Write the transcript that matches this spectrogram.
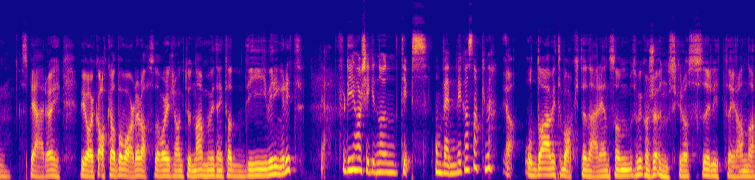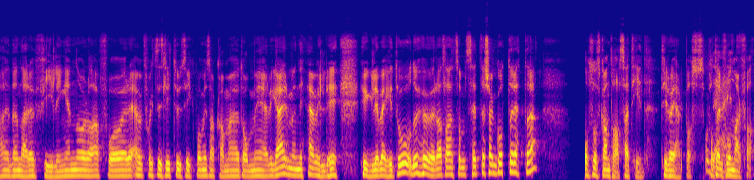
um, Spjærøy. Vi var ikke akkurat på Hvaler, da, så det var litt langt unna, men vi tenkte at de, vi ringer dit. Ja, For de har sikkert noen tips om hvem vi kan snakke med. Ja, og da er vi tilbake til der igjen som, som vi kanskje ønsker oss litt. Grann, da, den der feelingen når da får Jeg er faktisk litt usikker på om vi snakka med Tommy eller Geir, men de er veldig hyggelige begge to. Og du hører at han som setter seg godt til rette. Og så skal han ta seg tid til å hjelpe oss, på telefonen i hvert fall.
